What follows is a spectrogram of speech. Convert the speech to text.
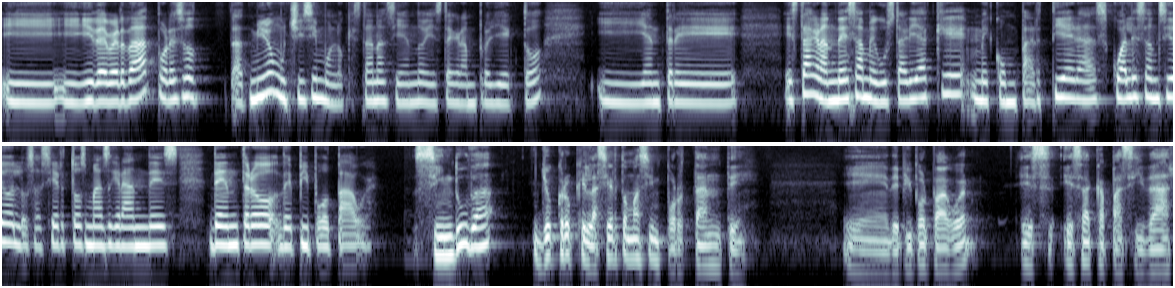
y, de verdad por eso admiro muchísimo lo que están haciendo y este gran proyecto y entre esta grandeza me gustaría que me compartieras cuáles han sido los aciertos más grandes dentro de People Power. Sin duda, yo creo que el acierto más importante eh, de People Power es esa capacidad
